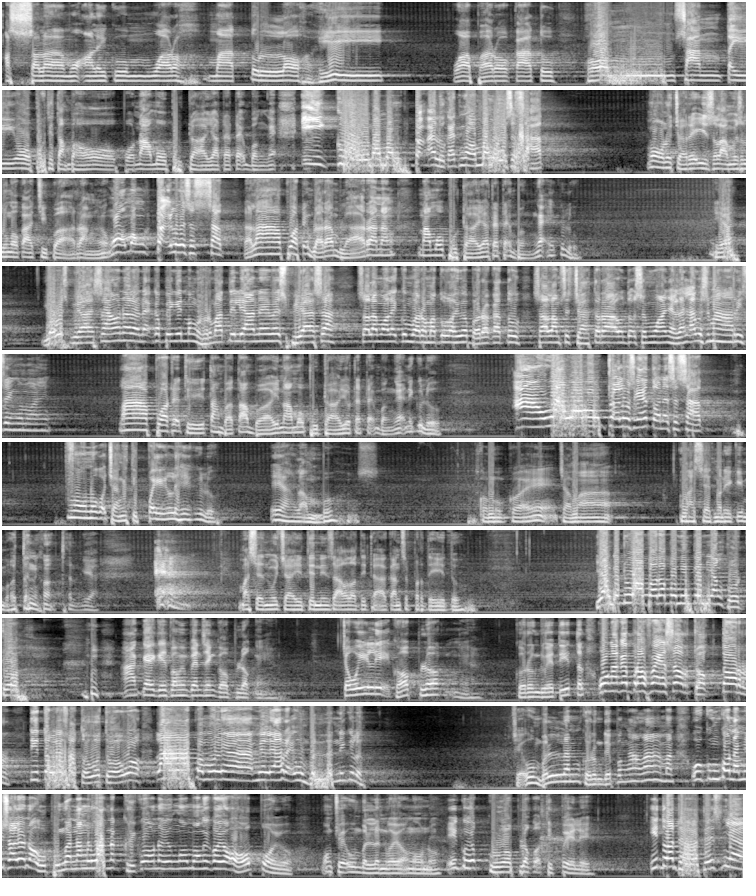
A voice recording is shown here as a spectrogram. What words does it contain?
Assalamualaikum warahmatullahi wabarakatuh. Hom santai opo ditambah opo? Namo budaya tetek bengek. Iku ngomong tak lho kait ngomong sesat ngono jare Islam wis lunga kaji barang. Ngomong tak lu sesat. Lah lapo atik mblara-mblara nang namo budaya tetek bengek iku lho? Ya? Ya wis biasa ngono lho nek kepengin menghormati liyane wis biasa. Assalamualaikum warahmatullahi wabarakatuh. Salam sejahtera untuk semuanya. Lah wis mari sing ngono ae. Lapo atik ditambah-tambahi namo budaya tetek bengek niku lho? Awal-awal tak lu nek sesat ngono kok jangan dipilih iku lho. Iya lambo muga ae jamaah masjid mriki mboten ngoten ya. Masjid Mujahidin insya Allah tidak akan seperti itu. Yang kedua para pemimpin yang bodoh. Akeh pemimpin sing goblok nih cuwilik goblok ya. Gorong duwe titel. Wong akeh profesor doktor titelnya sadawa-dawa lah apa mulia milih arek umbelen iki lho? Cek umbelen gorong pengalaman. Hukum kok nek misale ana hubungan nang luar negeri kok ana yang ngomongnya kaya apa ya? Wong cek umbelen kaya ngono. Iku ya goblok kok dipilih. Itu ada hadisnya.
